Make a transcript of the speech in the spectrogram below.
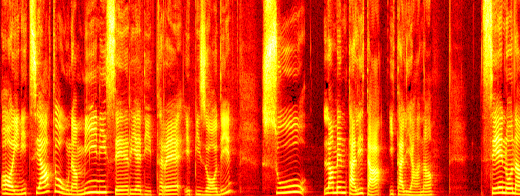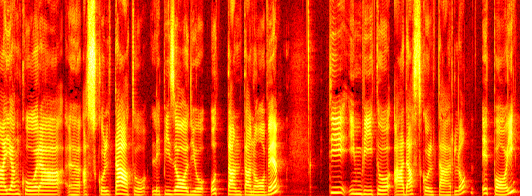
ho iniziato una miniserie di tre episodi sulla mentalità italiana. Se non hai ancora eh, ascoltato l'episodio 89, ti invito ad ascoltarlo e poi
